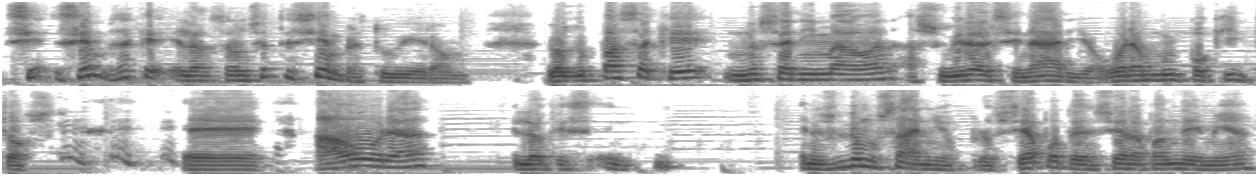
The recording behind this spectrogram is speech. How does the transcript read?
Siempre, ¿sabes que los anunciantes siempre estuvieron. Lo que pasa es que no se animaban a subir al escenario, o eran muy poquitos. Eh, ahora, lo que en los últimos años, pero se ha potenciado la pandemia,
